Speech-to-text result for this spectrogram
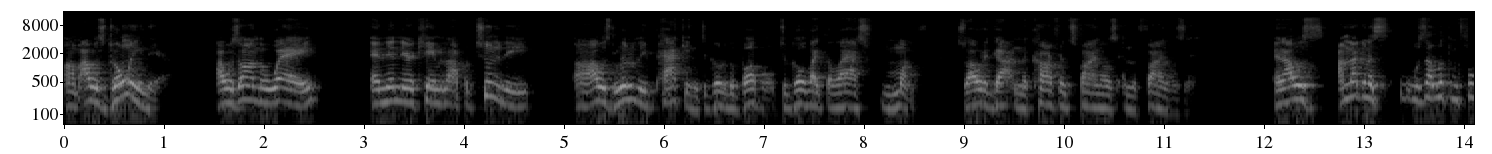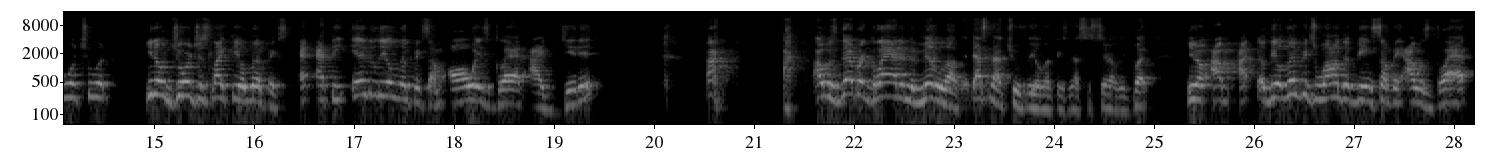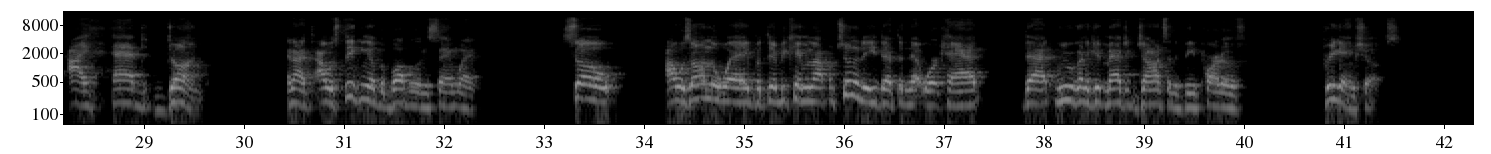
Um, I was going there. I was on the way, and then there came an opportunity uh, I was literally packing to go to the bubble, to go like the last month. So I would have gotten the conference finals and the finals in. And I was, I'm not going to, was I looking forward to it? You know, George is like the Olympics. At, the end of the Olympics, I'm always glad I did it. I was never glad in the middle of it. That's not true for the Olympics necessarily. But, you know, I, I, the Olympics wound up being something I was glad I had done. And I, I was thinking of the bubble in the same way. So I was on the way, but there became an opportunity that the network had that we were going to get Magic Johnson to be part of pregame shows.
